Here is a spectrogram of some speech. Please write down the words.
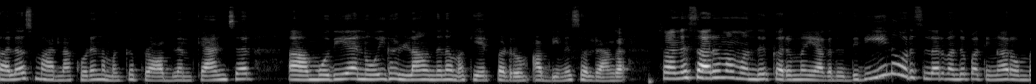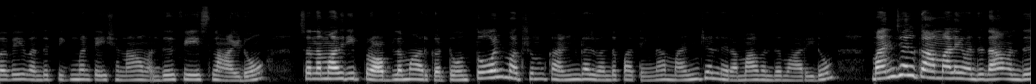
கலர்ஸ் மாறினா கூட நமக்கு ப்ராப்ளம் கேன்சர் முதிய நோய்கள்லாம் வந்து நமக்கு ஏற்படுறோம் அப்படின்னு சொல்கிறாங்க ஸோ அந்த சருமம் வந்து கருமையாகிறது. திடீர்னு ஒரு சிலர் வந்து பார்த்திங்கன்னா ரொம்பவே வந்து பிக்மெண்டேஷனாக வந்து ஃபேஸ்லாம் ஆகிடும் ஸோ அந்த மாதிரி ப்ராப்ளமாக இருக்கட்டும். தோல் மற்றும் கண்கள் வந்து பார்த்திங்கன்னா மஞ்சள் நிறமாக வந்து மாறிடும். மஞ்சள் காமாலை வந்து தான் வந்து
